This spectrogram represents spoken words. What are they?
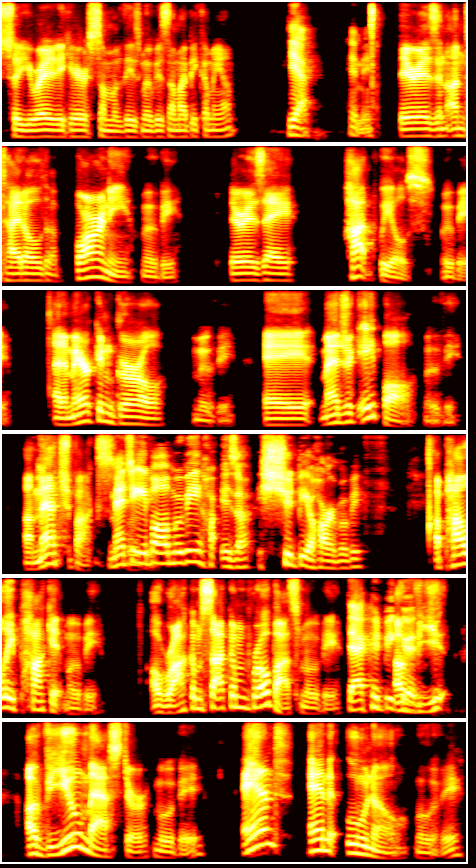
so you ready to hear some of these movies that might be coming up Yeah, hit me. There is an untitled Barney movie. There is a Hot Wheels movie, an American Girl movie, a Magic Eight Ball movie, a Matchbox, Magic movie, Eight Ball movie is a should be a horror movie. a Polly Pocket movie, a Rock'em Sock'em Robots movie, That could be a good. View, a Viewmaster movie, and an Uno movie.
